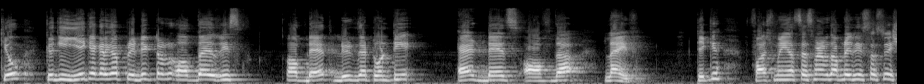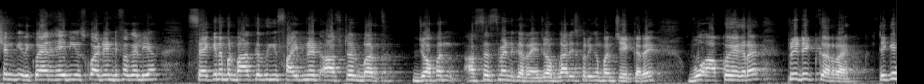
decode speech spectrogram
क्यों? क्योंकि ये क्या करेगा? Predictor of the risk of death during the twenty eight days of the life ठीक है? फ़र्स्ट में असेसमेंट में तो आपने की रिक्वायर है नहीं, उसको आइडेंटिफाई कर लिया। सेकंड अपन बात करते हैं कि फाइव मिनट आफ्टर बर्थ जो अपन असेसमेंट कर रहे हैं, जो अफगार स्कोरिंग अपन चेक कर रहे हैं, वो आपको क्या कर रहा है? प्रिडिक्ट कर रहा है, ठीक है?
